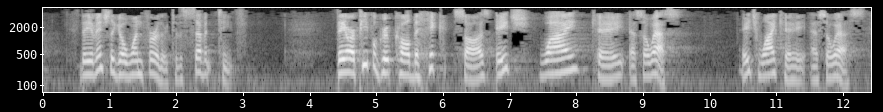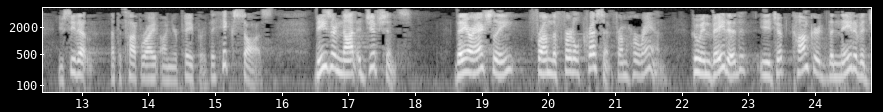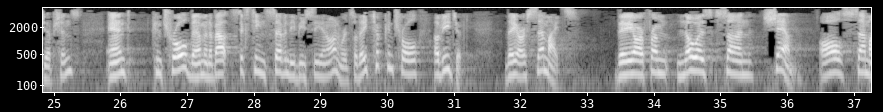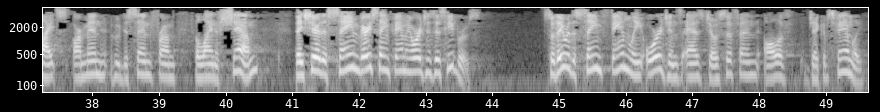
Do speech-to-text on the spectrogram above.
They eventually go one further to the 17th. They are a people group called the Hyksos, H Y K S O S. H Y K S O S. You see that at the top right on your paper. The Hyksos. These are not Egyptians. They are actually from the Fertile Crescent, from Haran, who invaded Egypt, conquered the native Egyptians, and controlled them in about 1670 BC and onward. So they took control of Egypt. They are Semites. They are from Noah's son Shem. All Semites are men who descend from the line of Shem. They share the same, very same family origins as Hebrews. So they were the same family origins as Joseph and all of Jacob's family.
